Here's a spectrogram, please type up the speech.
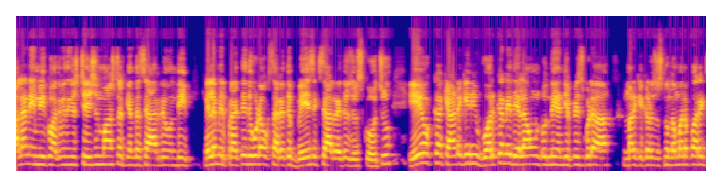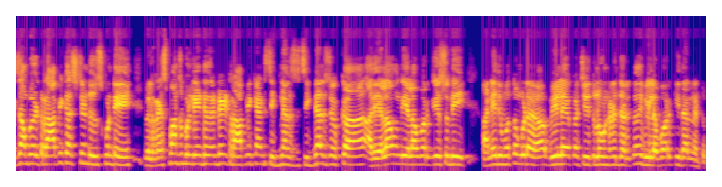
అలానే మీకు అదేవిధంగా స్టేషన్ మాస్టర్కి ఎంత శాలరీ ఉంది? ఇలా మీరు ప్రతిదీ కూడా ఒకసారి అయితే బేసిక్ శాలరీ అయితే చూసుకోవచ్చు. ఏ ఒక్క కేటగిరీ వర్క్ అనేది ఎలా ఉంటుంది అని చెప్పేసి కూడా మనకి ఇక్కడ చూసుకుందాం. మన ఫర్ ఎగ్జాంపుల్ ట్రాఫిక్ అసిస్టెంట్ చూసుకుంటే వీళ్ళ రెస్పాన్సిబిలిటీ ఏంటంటే ట్రాఫిక్ అండ్ సిగ్నల్స్ సిగ్నల్స్ యొక్క అది ఎలా ఉంది ఎలా వర్క్ చేస్తుంది అనేది మొత్తం కూడా వీళ్ళ యొక్క చేతిలో ఉండడం జరుగుతుంది వీళ్ళ వర్క్ ఇది అన్నట్టు.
